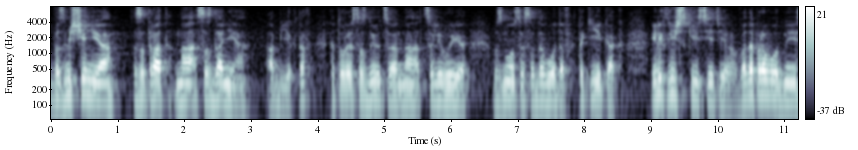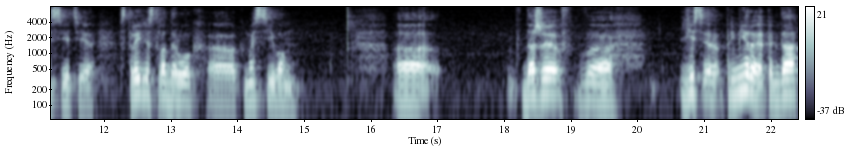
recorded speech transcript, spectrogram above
возмещения затрат на создание объектов, которые создаются на целевые взносы садоводов, такие как электрические сети, водопроводные сети, строительство дорог э, к массивам. Э, даже в, есть э, примеры, когда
